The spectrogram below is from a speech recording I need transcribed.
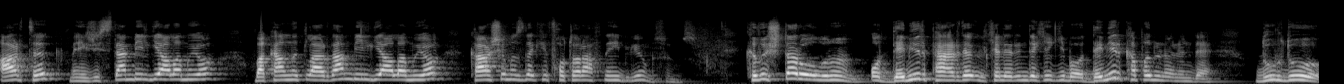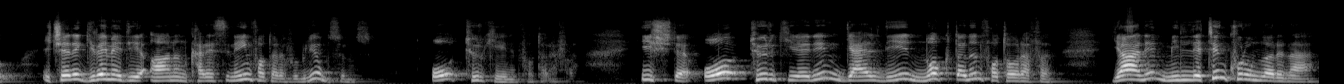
artık meclisten bilgi alamıyor, bakanlıklardan bilgi alamıyor. Karşımızdaki fotoğraf neyi biliyor musunuz? Kılıçdaroğlu'nun o demir perde ülkelerindeki gibi o demir kapının önünde durduğu, içeri giremediği anın karesi neyin fotoğrafı biliyor musunuz? O Türkiye'nin fotoğrafı. İşte o Türkiye'nin geldiği noktanın fotoğrafı. Yani milletin kurumlarına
